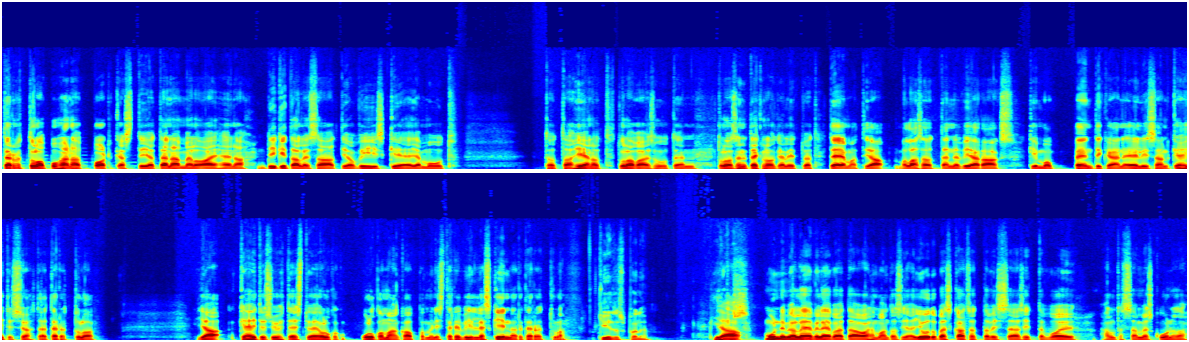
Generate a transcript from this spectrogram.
Tervetuloa Puheena podcastiin ja tänään meillä on aiheena digitalisaatio, 5G ja muut tota, hienot tulevaisuuteen, tulevaisuuden teknologiaan liittyvät teemat. Ja me ollaan saanut tänne vieraaksi Kimmo Pentikäinen, Elisan kehitysjohtaja, tervetuloa. Ja kehitysyhteistyö- ja ulko- ulkomaankauppaministeri Ville Skinnari, tervetuloa. Kiitos paljon. Kiitos. Ja mun nimi on Leevi Leivä, tämä ohjelma on tosiaan YouTubessa katsottavissa ja sitten voi halutessaan myös kuunnella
